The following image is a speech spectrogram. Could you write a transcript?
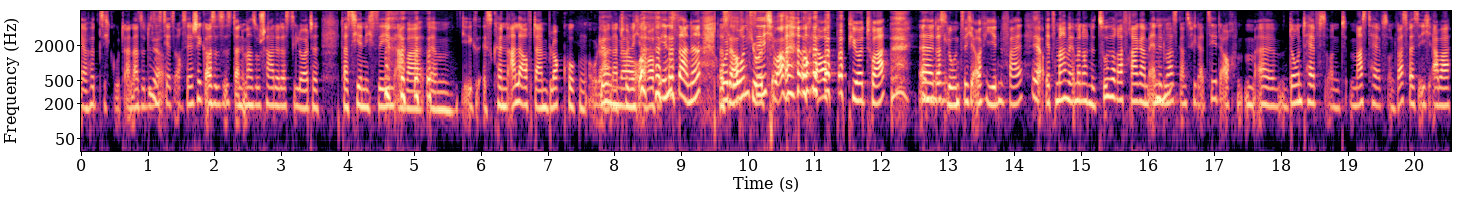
ja, hört sich gut an. Also du Ja. siehst jetzt auch sehr schick aus. Es ist dann immer so schade, dass die Leute das hier nicht sehen, aber ähm, es können alle auf deinem Blog gucken oder Genau. natürlich auch auf Insta, ne? Das Oder auf lohnt Pure sich. Toi. oder auf Pure Toi. Äh, das lohnt sich auf jeden Fall. Ja. Jetzt machen wir immer noch eine Zuhörerfrage am Ende. Du hast ganz viel erzählt, auch äh, Don't-Haves und Must-Haves und was weiß ich, aber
